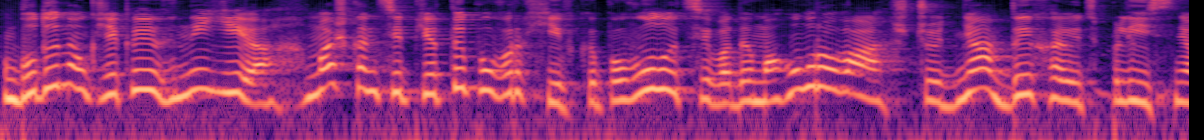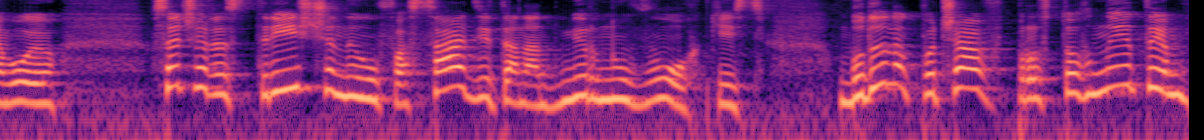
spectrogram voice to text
Будинок, який гниє. Мешканці п'ятиповерхівки по вулиці Вадима Гурова щодня дихають пліснявою. Все через тріщини у фасаді та надмірну вогкість. Будинок почав просто гнити,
